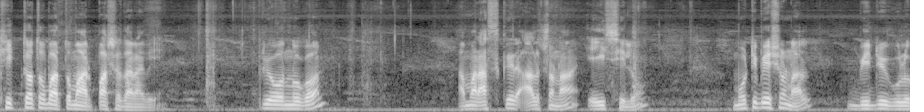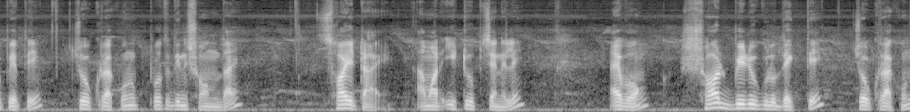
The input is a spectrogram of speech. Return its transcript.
ঠিক ততবার তোমার পাশে দাঁড়াবে। প্রিয় বন্ধুগণ, আমার আজকের আলোচনা এই ছিল। মোটিভেশনাল ভিডিওগুলো পেতে চোখ রাখুন প্রতিদিন সন্ধ্যায়। ছয়টায় আমার ইউটিউব চ্যানেলে এবং শর্ট ভিডিওগুলো দেখতে চোখ রাখুন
